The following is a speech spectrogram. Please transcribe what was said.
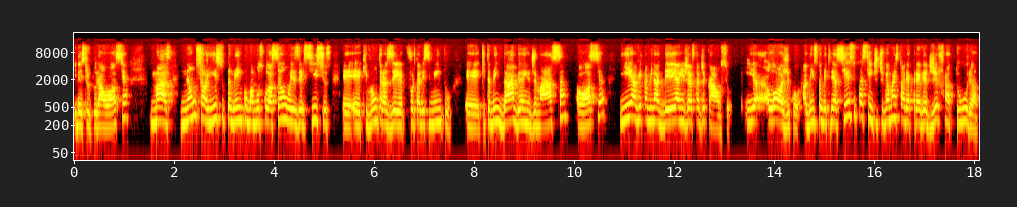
e da estrutura óssea, mas não só isso, também como a musculação, exercícios é, é, que vão trazer fortalecimento, é, que também dá ganho de massa óssea, e a vitamina D, a ingesta de cálcio. E, lógico, a densitometria, se esse paciente tiver uma história prévia de fratura,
